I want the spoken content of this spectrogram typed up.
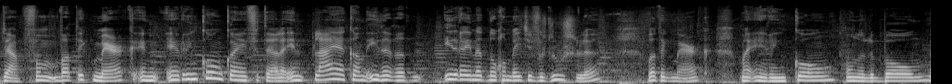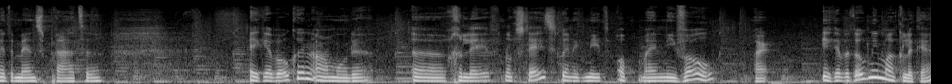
ja, van wat ik merk. In, in Rincon kan je vertellen. In Playa kan ieder het- iedereen het nog een beetje verdoezelen. Wat ik merk. Maar in Rincon, onder de boom, met de mensen praten. Ik heb ook in armoede eh, geleefd. Nog steeds ben ik niet op mijn niveau. Maar ik heb het ook niet makkelijk, hè?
